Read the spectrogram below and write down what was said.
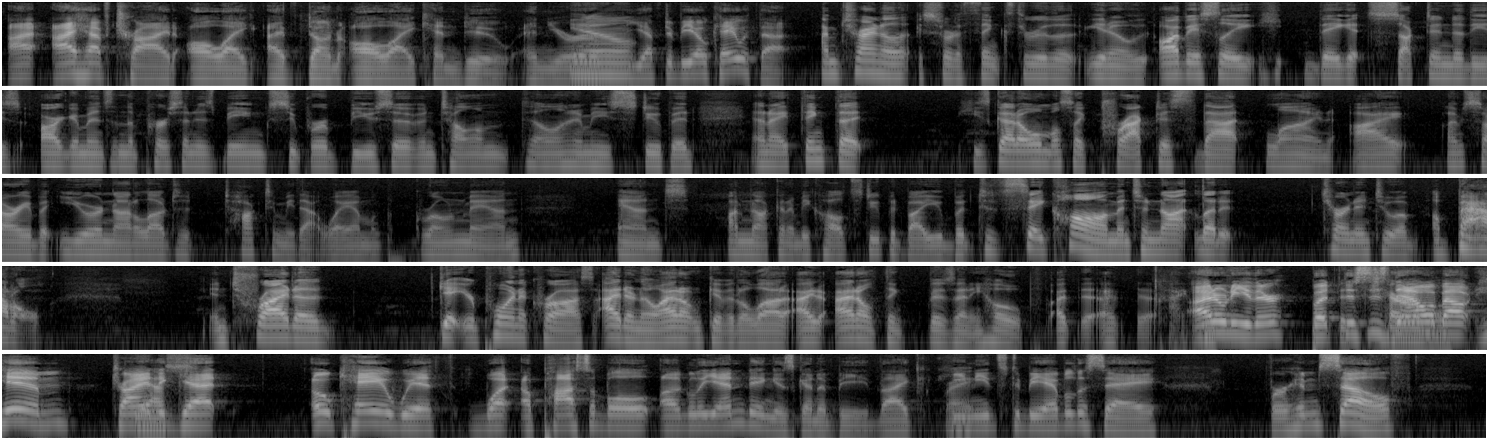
I I have tried all I I've done all I can do and you're You know- you have to be okay with that. I'm trying to sort of think through the, you know, obviously he, they get sucked into these arguments and the person is being super abusive and telling telling him he's stupid. And I think that he's got to almost like practice that line. I I'm sorry, but you're not allowed to talk to me that way. I'm a grown man and I'm not going to be called stupid by you, but to stay calm and to not let it turn into a, a battle and try to get your point across. I don't know. I don't give it a lot. I, I don't think there's any hope. I, I, I, I don't either. But this is now about him trying Yes. to get okay with what a possible ugly ending is going to be. Like he needs to be able to say for himself,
